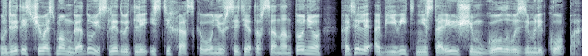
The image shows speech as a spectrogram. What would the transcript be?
В 2008 году исследователи из Техасского университета в Сан-Антонио хотели объявить нестареющим голого землекопа.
